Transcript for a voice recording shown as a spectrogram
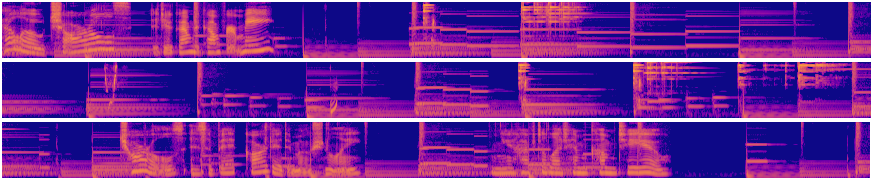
Hello, Charles. Did you come to comfort me? Charles is a bit guarded emotionally. You have to let him come to you.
